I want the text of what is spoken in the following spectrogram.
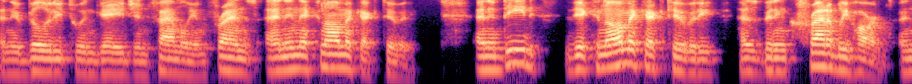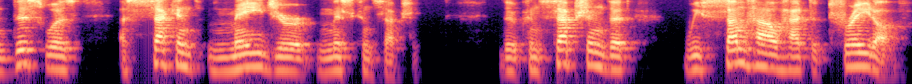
and the ability to engage in family and friends and in economic activity. And indeed, the economic activity has been incredibly hard. And this was a second major misconception the conception that we somehow had to trade off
